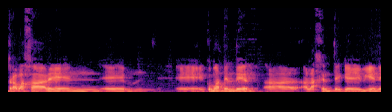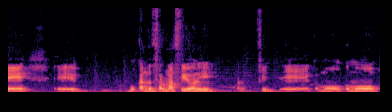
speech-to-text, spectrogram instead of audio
trabajar en, eh, cómo atender a, la gente que viene eh, buscando formación y, bueno, en fin, eh, cómo, cómo,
